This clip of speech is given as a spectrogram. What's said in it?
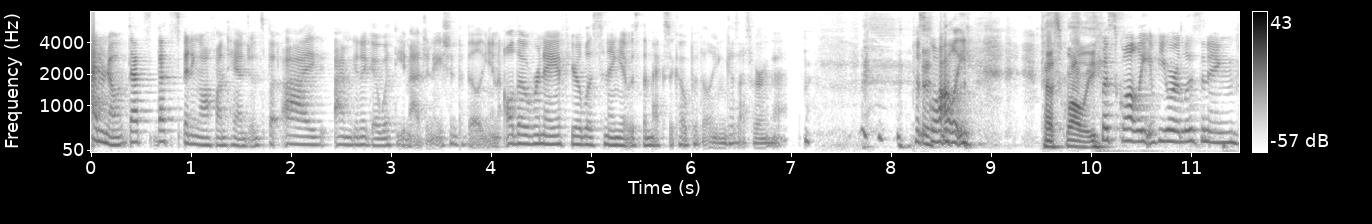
I don't know. That's that's spinning off on tangents, but I I'm gonna go with the Imagination Pavilion. Although Renee, if you're listening, it was the Mexico Pavilion because that's where I met. Pasquale. Pasquale. Pasquale, if you are listening.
